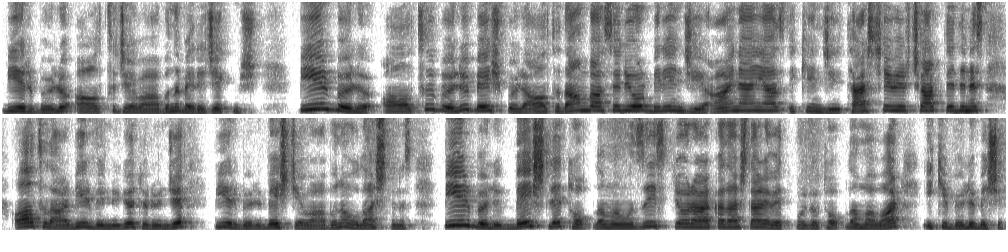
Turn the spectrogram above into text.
1 bölü 6 cevabını verecekmiş. 1 bölü 6 bölü 5 bölü 6'dan bahsediyor. Birinciyi aynen yaz, ikinciyi ters çevir çarp dediniz. Altılar birbirini götürünce 1 bölü 5 cevabına ulaştınız. 1 bölü 5 ile toplamamızı istiyor arkadaşlar. Evet burada toplama var. 2 bölü 5'i.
